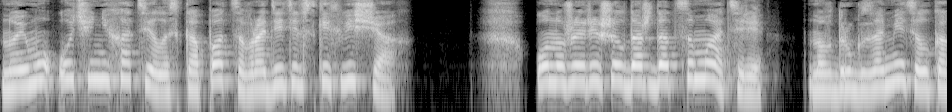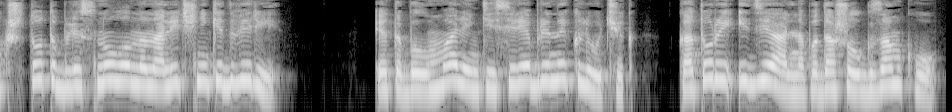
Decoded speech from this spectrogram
но ему очень не хотелось копаться в родительских вещах. Он уже решил дождаться матери, но вдруг заметил, как что-то блеснуло на наличнике двери. Это был маленький серебряный ключик, который идеально подошел к замку.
